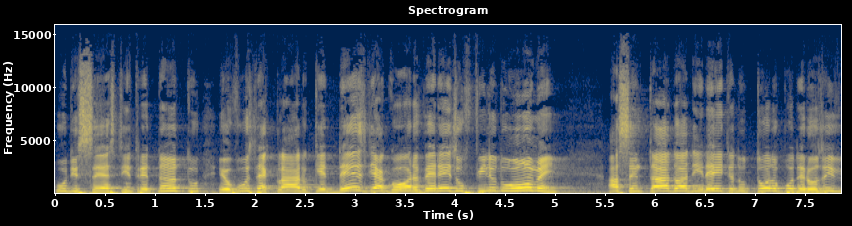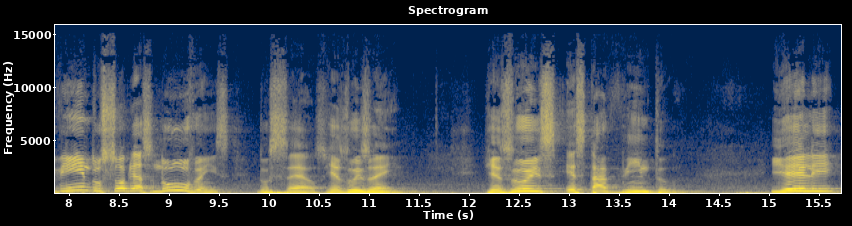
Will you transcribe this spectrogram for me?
o disseste, entretanto, eu vos declaro que desde agora vereis o Filho do Homem assentado à direita do Todo-Poderoso e vindo sobre as nuvens dos céus. Jesus vem. Jesus está vindo. E ele,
